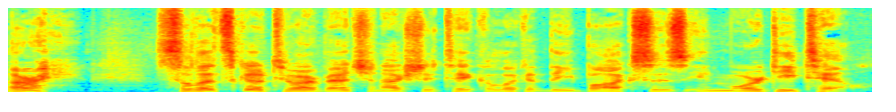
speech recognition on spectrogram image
All right, so let's go to our bench and actually take a look at the boxes in more detail.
